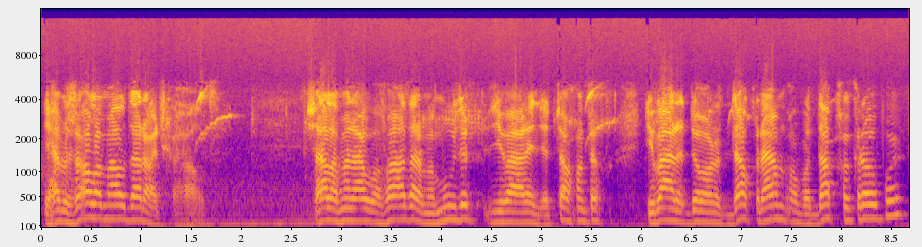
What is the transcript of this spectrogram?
die hebben ze allemaal daaruit gehaald. Zelf mijn oude vader en mijn moeder, die waren in de 80... die waren door het dakraam op het dak gekropen...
